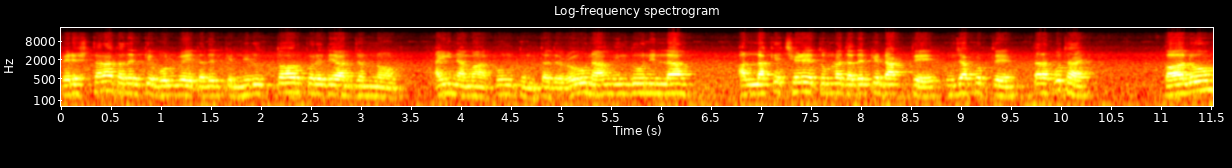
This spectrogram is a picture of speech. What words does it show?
ফেরেশতারা তাদেরকে বলবে, তাদেরকে নিরুত্তর করে দেওয়ার জন্য আইনামা কুনতুম তাদউনা মিন দুনিল্লাহ। আল্লাহকে ছেড়ে তোমরা যাদেরকে ডাকতে, পূজা করতে, তারা কোথায়? কালো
